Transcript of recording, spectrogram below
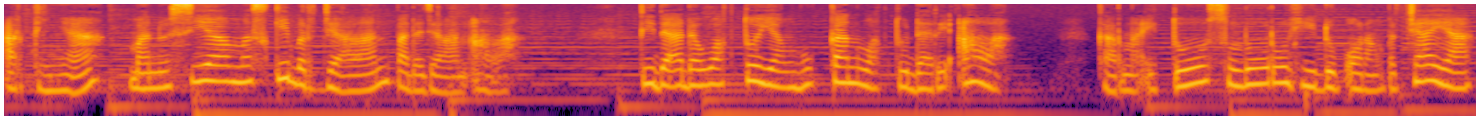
Artinya, manusia meski berjalan pada jalan Allah, tidak ada waktu yang bukan waktu dari Allah. Karena itu, seluruh hidup orang percaya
